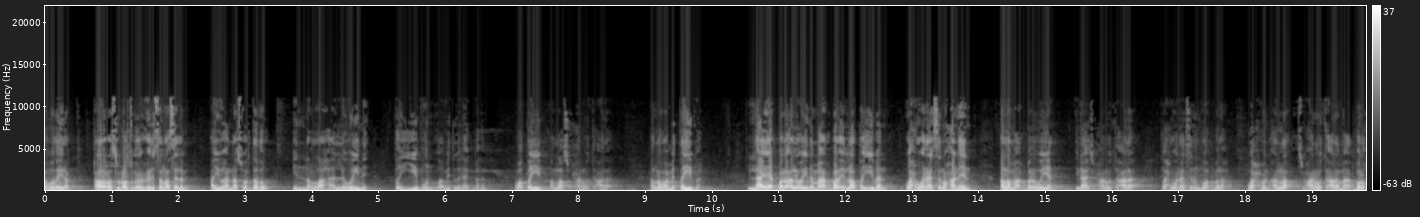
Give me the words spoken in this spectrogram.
Abu hurayra qaala rasul rasulka wuxu yhi sal l slem ayuha naas wardadow ina allaha alla weyne ayibun waa mid wanaag badan. Waa ayib allah subxaana wa tacaala alla waa mid ayib ah laa yaqbalu alla weyne ma aqbalo ilaa ayiban wax wanaagsan waxaan ahayn alla ma aqbalo weeyaan. Ilaahay subxana wa tacaala wax wanaagsan unbuu aqbalaa wax xun alla subxaana wa tacala ma aqbalo.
